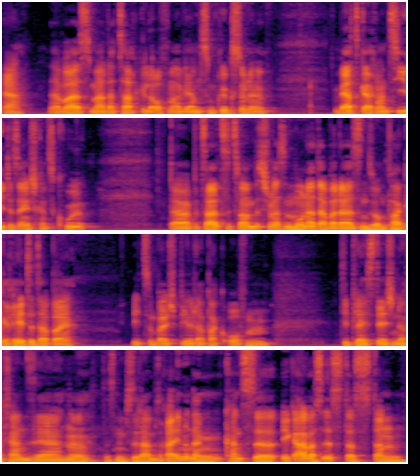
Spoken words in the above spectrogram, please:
ja, da war erstmal der Tag gelaufen. Aber wir haben zum Glück so eine Wertgarantie, das ist eigentlich ganz cool. Da bezahlst du zwar ein bisschen was im Monat, aber da sind so ein paar Geräte dabei, wie zum Beispiel der Backofen, die Playstation, der Fernseher, ne? Das nimmst du da mit rein und dann kannst du, egal was ist, das dann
